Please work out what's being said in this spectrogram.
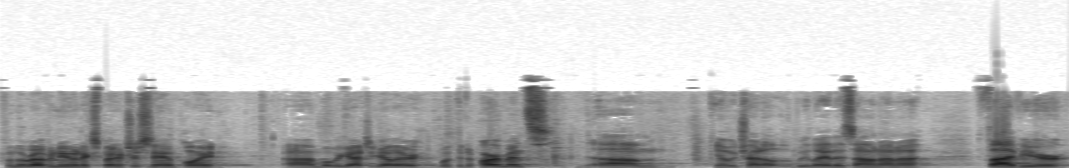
from the revenue and expenditure standpoint. Um, But we got together with the departments, um, you know, we try to, we lay this out on a five-year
